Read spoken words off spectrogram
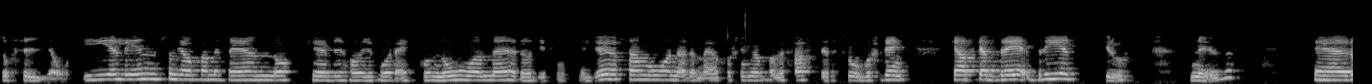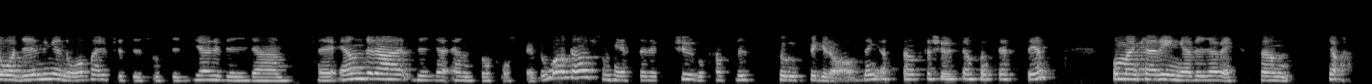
Sofia och Elin som jobbar med den och vi har ju våra ekonomer och det finns miljösamordnare, människor som jobbar med fastighetsfrågor. Så det är en ganska bred, bred grupp nu. Eh, rådgivningen når man ju precis som tidigare via eh, ändra via en funktionsbrevlåda som heter kyrkokansli.begravning.svenskakyrkan.se och man kan ringa via växeln ja,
